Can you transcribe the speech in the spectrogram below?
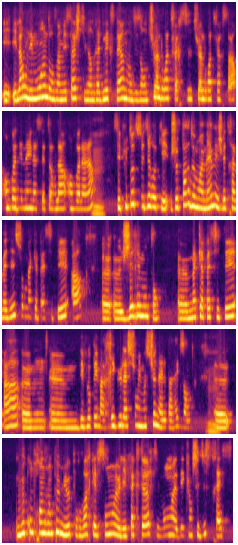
et, et, là, on est moins dans un message qui viendrait de l'externe en disant tu as le droit de faire ci, tu as le droit de faire ça, envoie des mails à cette heure-là, envoie là là. Hmm. C'est plutôt de se dire ok, je pars de moi-même et je vais travailler sur ma capacité à euh, euh, gérer mon temps, euh, ma capacité à développer ma régulation émotionnelle, par exemple. Mmh. me comprendre un peu mieux pour voir quels sont les facteurs qui vont déclencher du stress.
